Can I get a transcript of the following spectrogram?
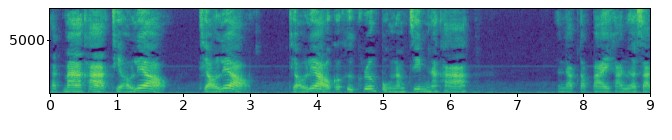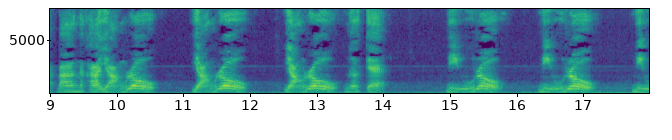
ถัดมาค่ะเถียวเลี่ยวเถียวเลี่ยวเถียวเลี่ยวก็คือเครื่องปรุงน้ำจิ้มนะคะ อันดับต่อไปค่ะเนื้อสัตว์บ้างนะคะ หยางโร่หยางโร่หยางโร่เนื้อแกะ หนิวโร่หนิวโร่หนิว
